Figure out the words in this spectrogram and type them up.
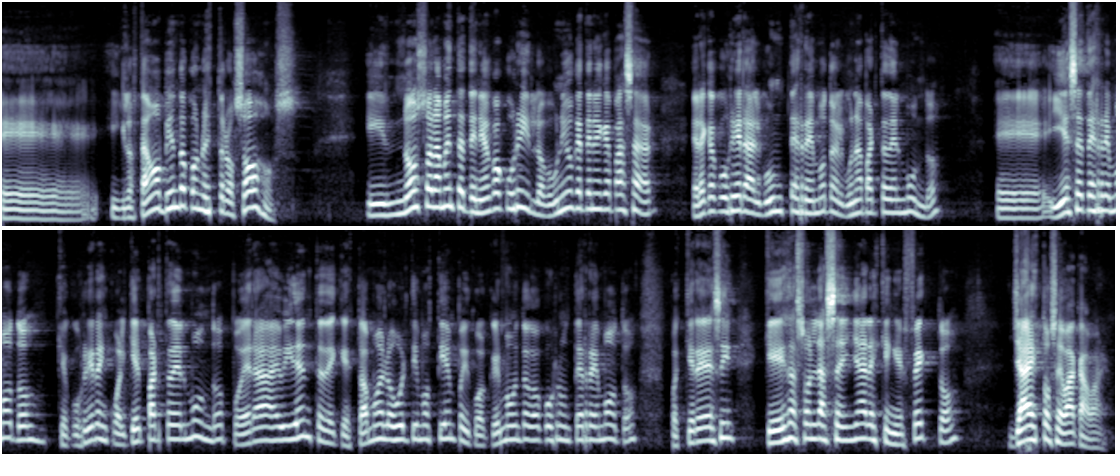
Eh, y lo estamos viendo con nuestros ojos. Y no solamente tenía que ocurrir, lo único que tenía que pasar era que ocurriera algún terremoto en alguna parte del mundo. Eh, y ese terremoto que ocurriera en cualquier parte del mundo, pues era evidente de que estamos en los últimos tiempos y cualquier momento que ocurra un terremoto, pues quiere decir que esas son las señales que en efecto ya esto se va a acabar.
